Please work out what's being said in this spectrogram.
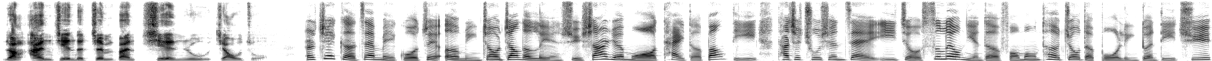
让案件的侦办陷入焦灼。而这个在美国最恶名昭彰的连续杀人魔泰德·邦迪，他是出生在一九四六年的佛蒙特州的柏林顿地区。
